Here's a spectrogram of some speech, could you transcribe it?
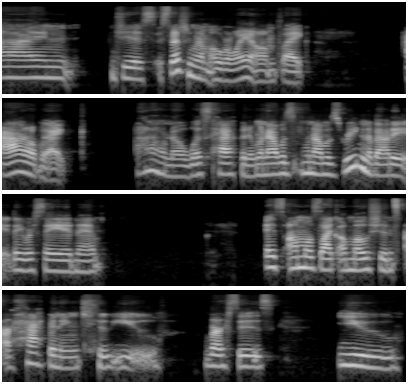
I'm just, especially when I'm overwhelmed, like, I don't like, I don't know what's happening. When I was when I was reading about it, they were saying that it's almost like emotions are happening to you versus you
